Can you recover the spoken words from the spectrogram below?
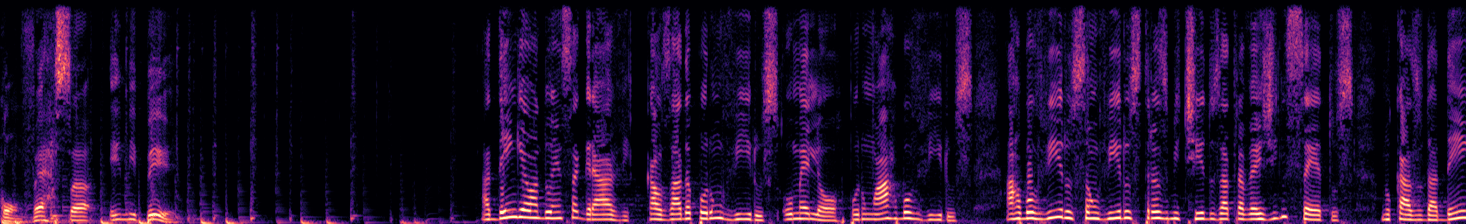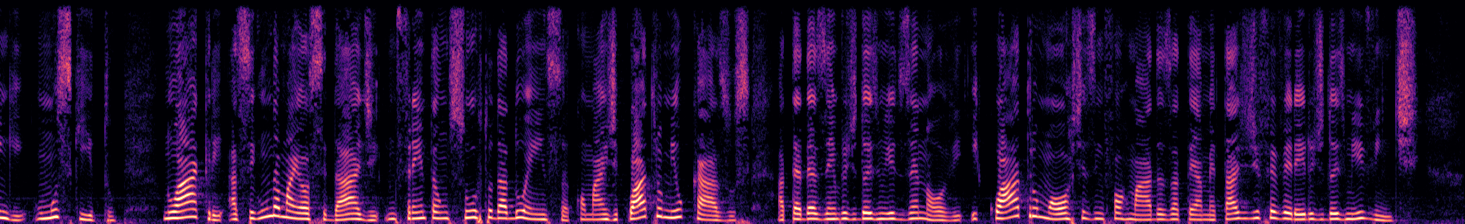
Conversa MP. A dengue é uma doença grave causada por um vírus, ou melhor, por um arbovírus. Arbovírus são vírus transmitidos através de insetos, no caso da dengue, um mosquito. No Acre, a segunda maior cidade enfrenta um surto da doença, com mais de 4 mil casos até dezembro de 2019 e quatro mortes informadas até a metade de fevereiro de 2020.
